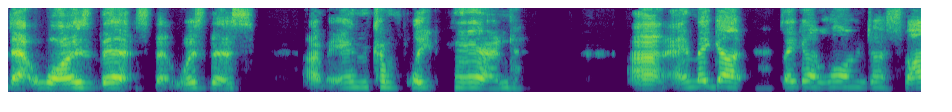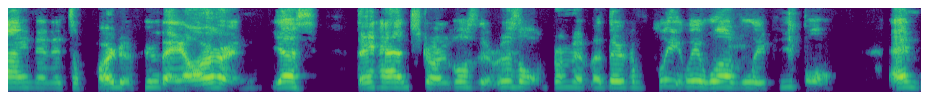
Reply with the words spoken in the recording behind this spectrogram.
that was this, that was this um, incomplete hand. Uh, and they got they got along just fine and it's a part of who they are. And yes they had struggles that result from it but they're completely lovely people. And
